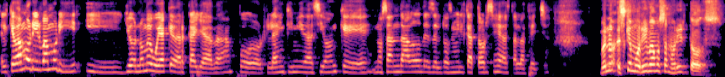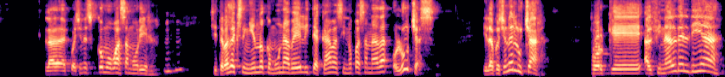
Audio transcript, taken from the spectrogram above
el que va a morir va a morir y yo no me voy a quedar callada por la intimidación que nos han dado desde el 2014 hasta la fecha. Bueno, es que morir vamos a morir todos. La cuestión es cómo vas a morir. Si te vas extinguiendo como una vela y te acabas y no pasa nada, o luchas. Y la cuestión es luchar, porque al final del día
